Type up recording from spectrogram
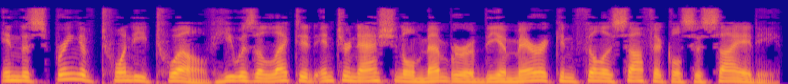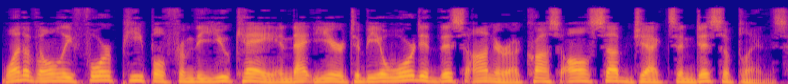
In the spring of 2012 he was elected international member of the American Philosophical Society, one of only four people from the UK in that year to be awarded this honour across all subjects and disciplines.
